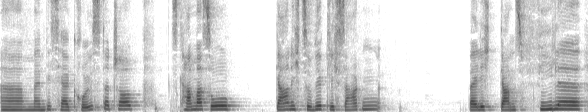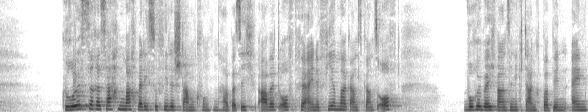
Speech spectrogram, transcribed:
Ähm, mein bisher größter Job, das kann man so gar nicht so wirklich sagen, weil ich ganz viele größere Sachen mache, weil ich so viele Stammkunden habe. Also ich arbeite oft für eine Firma, ganz, ganz oft, worüber ich wahnsinnig dankbar bin. Ein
